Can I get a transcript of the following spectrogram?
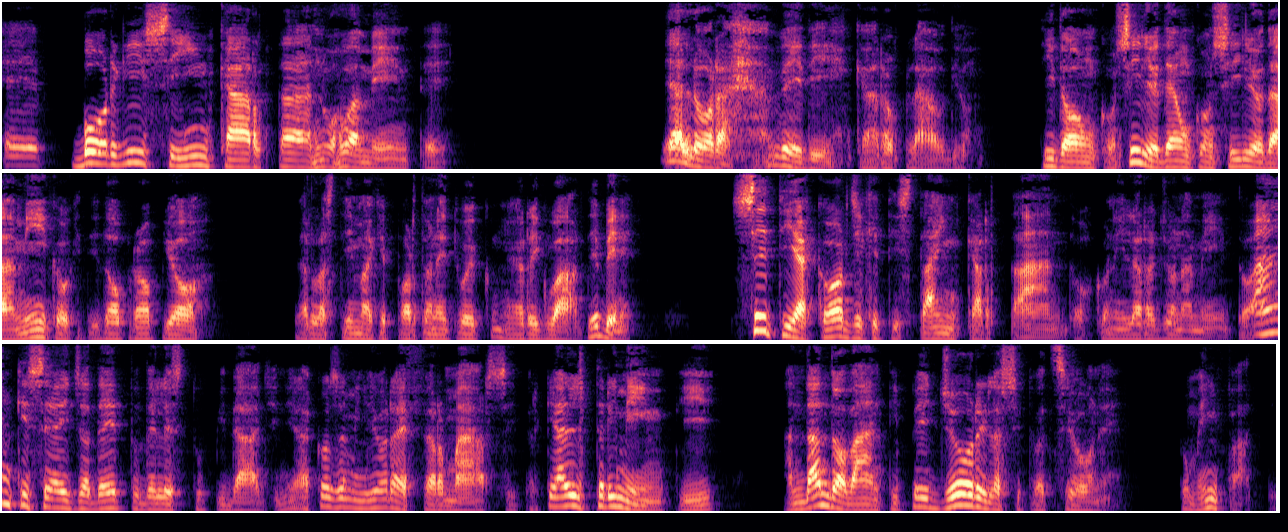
eh, Borghi si incarta nuovamente. E allora, vedi, caro Claudio, ti do un consiglio ed è un consiglio da amico che ti do proprio per la stima che porto nei tuoi riguardi. Ebbene, se ti accorgi che ti sta incartando con il ragionamento, anche se hai già detto delle stupidaggini, la cosa migliore è fermarsi, perché altrimenti, andando avanti, peggiori la situazione, come infatti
